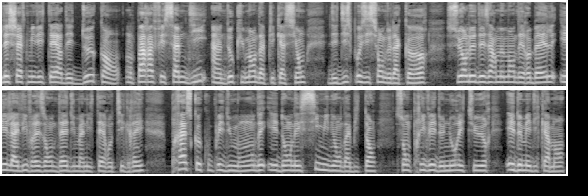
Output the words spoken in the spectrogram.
Les chefs militaires des deux camps ont paraffé samedi un document d'application des dispositions de l'accord sur le désarmement des rebelles et la livraison d'aide humanitaire au Tigré, presque coupé du monde et dont les 6 millions d'habitants sont privés de nourriture et de médicaments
